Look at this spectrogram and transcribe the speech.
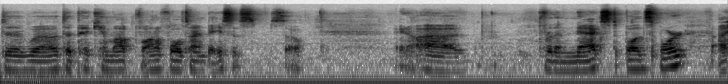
to uh, to pick him up on a full time basis. So, you know, uh, for the next Bloodsport, I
